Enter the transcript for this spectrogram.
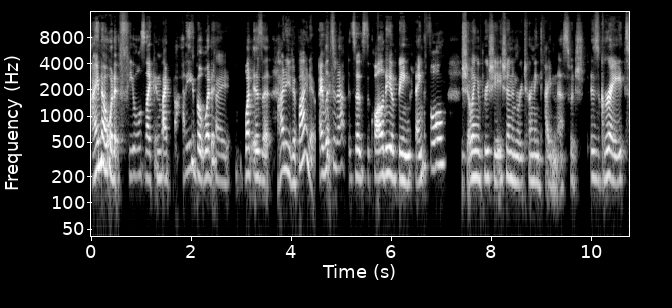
i know what it feels like in my body but what right. what is it? How do you define it? I looked it up. It says the quality of being thankful showing appreciation and returning kindness which is great.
